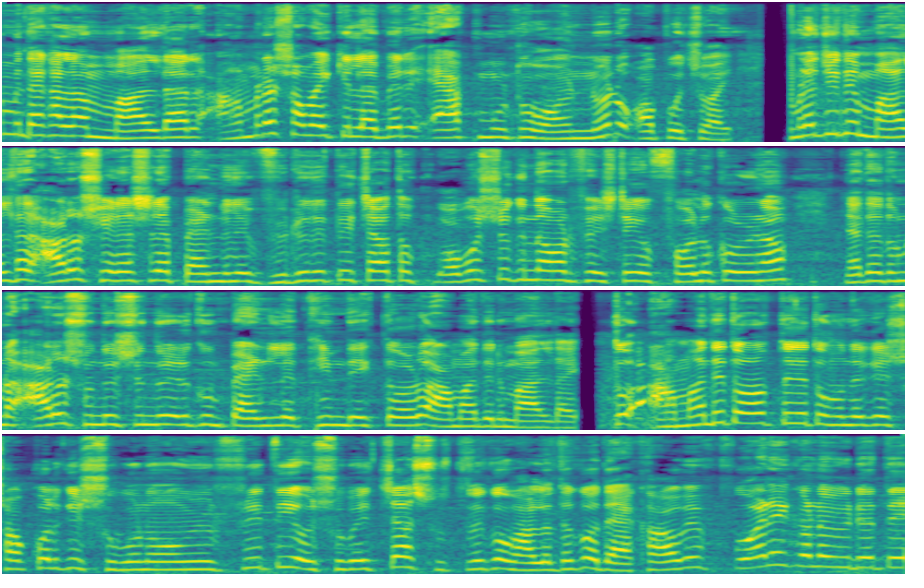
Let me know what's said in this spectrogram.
আমি দেখালাম মালদার আমরা সবাই ক্লাবের এক মুঠো অন্যর অপচয়। তোমরা যদি মালদার আরও সেরা সেরা প্যান্ডেলের ভিডিও দেখতে চাও, তো অবশ্যই কিন্তু আমার ফেসটাকে ফলো করে নাও, যাতে তোমরা আরও সুন্দর সুন্দর এরকম প্যান্ডেলের থিম দেখতে পারো আমাদের মালদায়। তো আমাদের তরফ থেকে তোমাদেরকে সকলকে শুভ নবমীর প্রীতি ও শুভেচ্ছা, সুস্থ থেকো, ভালো থেকো, দেখা হবে পরে কোনো ভিডিওতে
